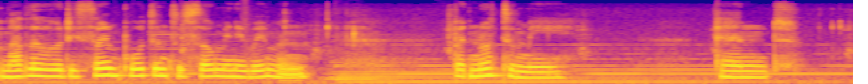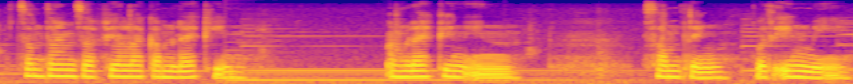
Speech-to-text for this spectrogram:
motherhood is so important to so many women, but not to me. And sometimes I feel like I'm lacking. I'm lacking in something within me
